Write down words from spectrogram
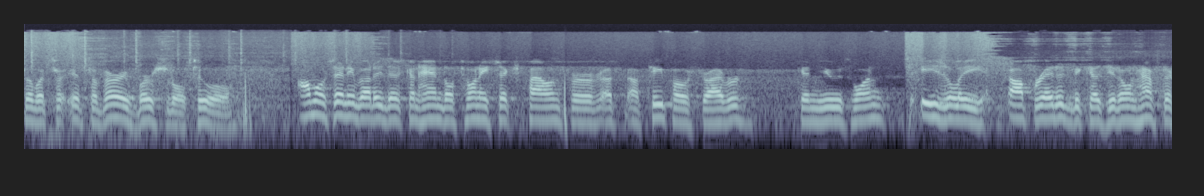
So it's a, it's a very versatile tool. Almost anybody that can handle 26 pounds for a, a T-post driver can use one. It's easily operated because you don't have to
